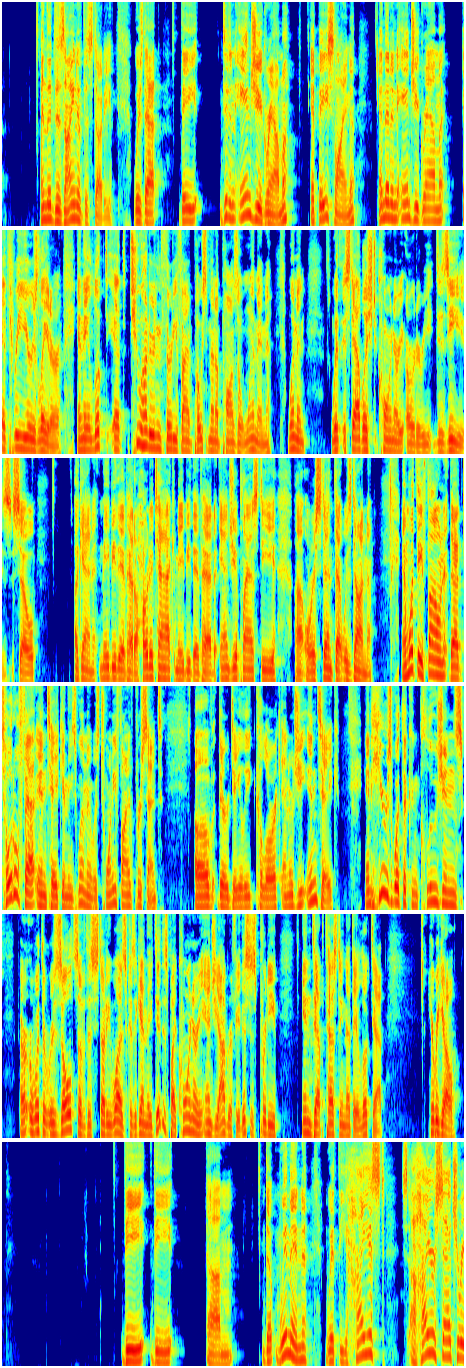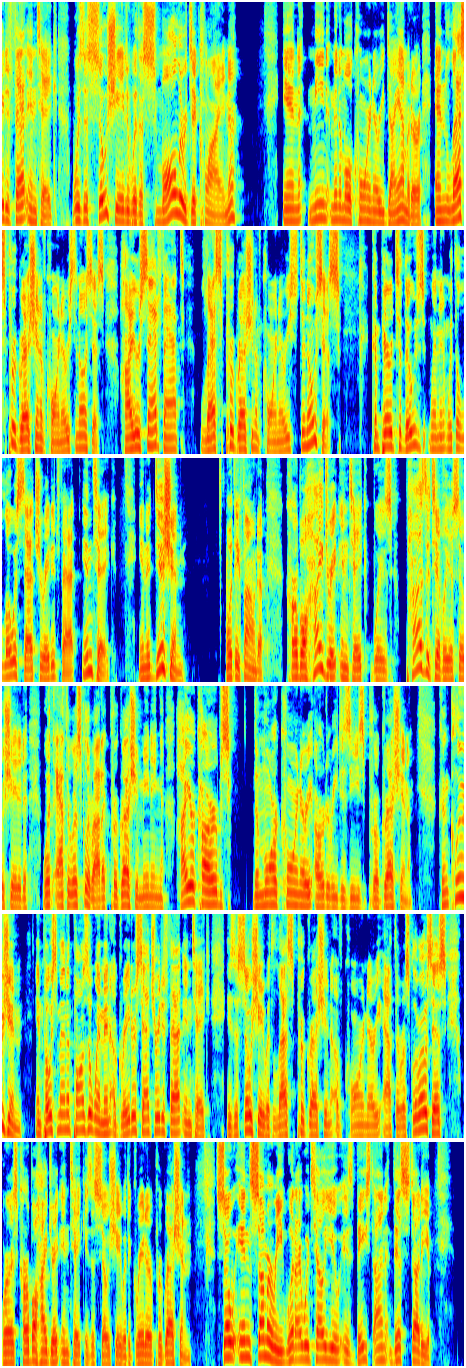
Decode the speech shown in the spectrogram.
in the design of the study was that they did an angiogram at baseline and then an angiogram at three years later, and they looked at 235 postmenopausal women women with established coronary artery disease. So again, maybe they've had a heart attack, maybe they've had angioplasty uh, or a stent that was done. And what they found that total fat intake in these women was 25% of their daily caloric energy intake. And here's what the conclusions or, or what the results of this study was. Because again, they did this by coronary angiography. This is pretty in depth testing that they looked at. Here we go. The the um, the women with the highest a higher saturated fat intake was associated with a smaller decline in mean minimal coronary diameter and less progression of coronary stenosis. Higher sat fat, less progression of coronary stenosis compared to those women with the lowest saturated fat intake. In addition, what they found, uh, carbohydrate intake was positively associated with atherosclerotic progression, meaning higher carbs, the more coronary artery disease progression. Conclusion in postmenopausal women, a greater saturated fat intake is associated with less progression of coronary atherosclerosis, whereas carbohydrate intake is associated with a greater progression. So, in summary, what I would tell you is based on this study,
